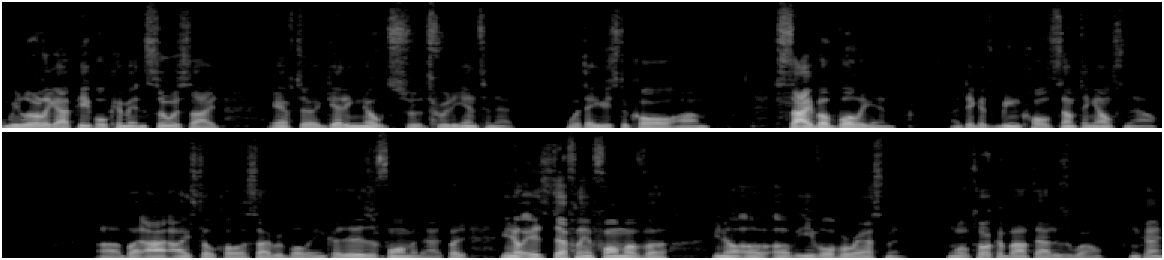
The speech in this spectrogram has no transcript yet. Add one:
We literally got people committing suicide after getting notes through the internet, what they used to call um, cyberbullying. I think it's being called something else now. Uh, but I, I still call it cyberbullying because it is a form of that. But you know, it's definitely a form of uh, you know of, of evil harassment. And we'll talk about that as well. Okay.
